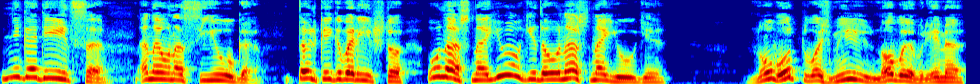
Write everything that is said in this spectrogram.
Не годится, она у нас с юга. Только и говорит, что у нас на юге, да у нас на юге. Ну вот, возьми новое время.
